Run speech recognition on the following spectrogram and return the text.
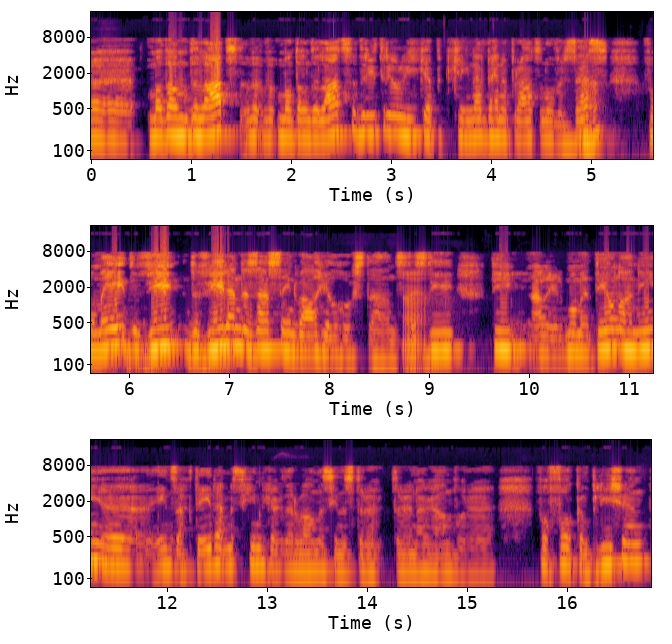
Eh, maar, dan de laatste, maar dan de laatste drie trilogieën, ik, heb, ik ging net beginnen praten over zes. Voor mij, de vier, de vier en de zes zijn wel heel hoogstaand. Ah, dus ja. die, die allee, momenteel nog niet. eh, eens dat ik tijd heb, misschien ga ik daar wel misschien eens terug, terug naar gaan voor, eh, voor full completion.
